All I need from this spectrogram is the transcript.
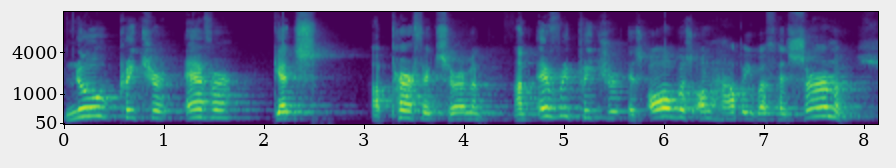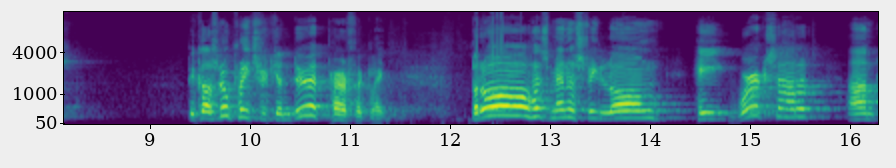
No preacher ever gets a perfect sermon, and every preacher is always unhappy with his sermons. Because no preacher can do it perfectly. But all his ministry long, he works at it and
